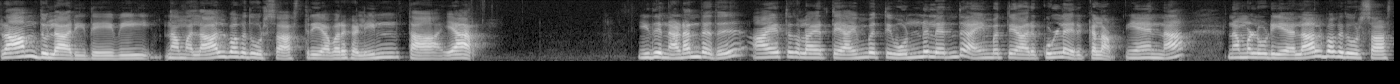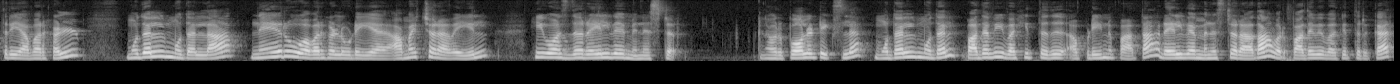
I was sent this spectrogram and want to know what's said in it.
ராம் துலாரி தேவி நம்ம லால் பகதூர் சாஸ்திரி அவர்களின் தாயார். இது நடந்தது ஆயிரத்தி தொள்ளாயிரத்தி ஐம்பத்தி ஒன்றுலேருந்து ஐம்பத்தி ஆறுக்குள்ளே இருக்கலாம். ஏன்னா நம்மளுடைய லால் பகதூர் சாஸ்திரி அவர்கள் முதல் முதலாக நேரு அவர்களுடைய அமைச்சரவையில் he was the railway minister அவர் பாலிட்டிக்ஸில் முதல் முதல் பதவி வகித்தது அப்படின்னு பார்த்தா ரயில்வே மினிஸ்டராக தான் அவர் பதவி வகித்திருக்கார்.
